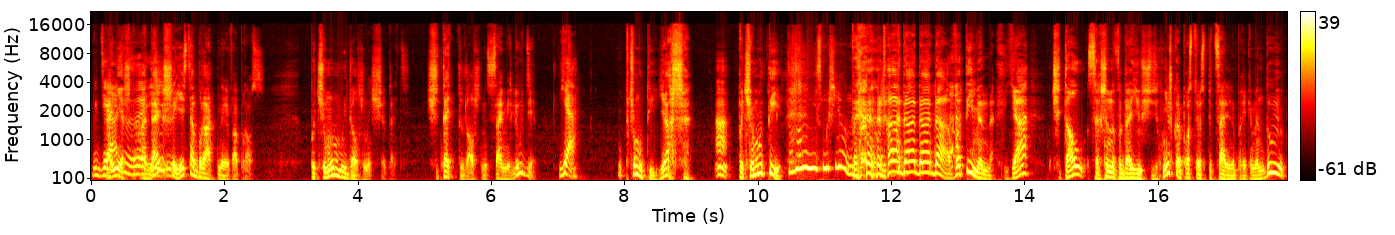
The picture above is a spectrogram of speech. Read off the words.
диагноза. Конечно, а и... дальше есть обратный вопрос. Почему мы должны считать? Считать-то должны сами люди. Я. Почему ты, Яша? А. Почему ты? Ну, он не смышленый. Да, да, да, да, вот именно. Я читал совершенно выдающуюся книжку, я просто ее специально порекомендую.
